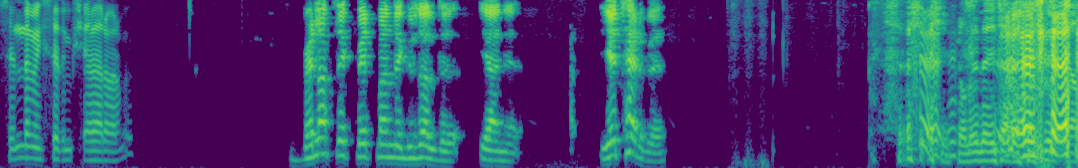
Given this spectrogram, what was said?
senin demek istediğin bir şeyler var mı? Ben Affleck Batman de güzeldi. Yani yeter be. Konuyla hiç alakası yok.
